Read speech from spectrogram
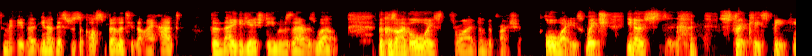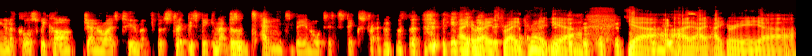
for me that you know this was a possibility that I had that ADHD was there as well, because I've always thrived under pressure. Always, which you know, st- strictly speaking, and of course we can't generalize too much, but strictly speaking, that doesn't tend to be an autistic strength. Right, know? right, right, right. Yeah. Yeah, I, I, I agree. Yeah.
